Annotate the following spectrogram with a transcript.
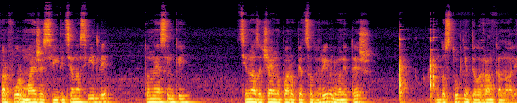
Фарфор майже світиться на світлі, тонесенький. Ціна за чайну пару 500 гривень. Вони теж доступні в телеграм-каналі.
